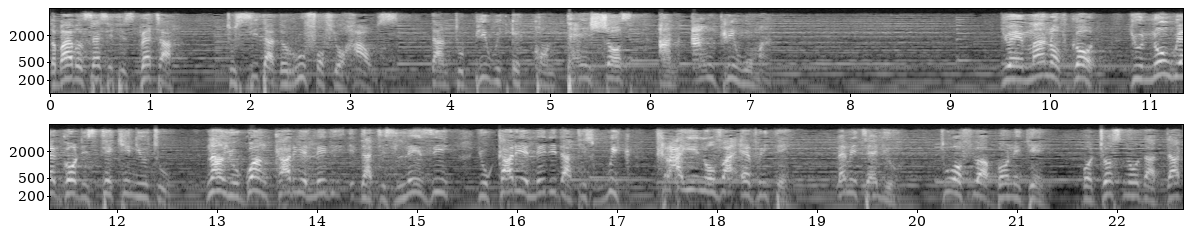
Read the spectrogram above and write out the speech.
The Bible says it is better to sit at the roof of your house than to be with a contentious and angry woman. You're a man of God. You know where God is taking you to. Now you go and carry a lady that is lazy. You carry a lady that is weak crying over everything. Let me tell you two of you are born again but just know that that,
